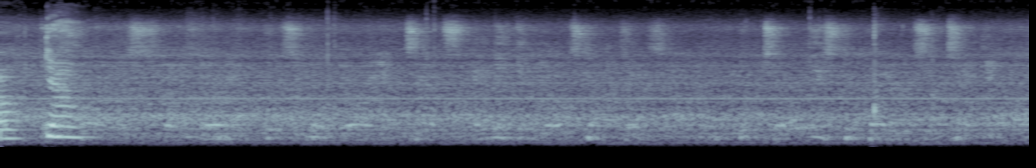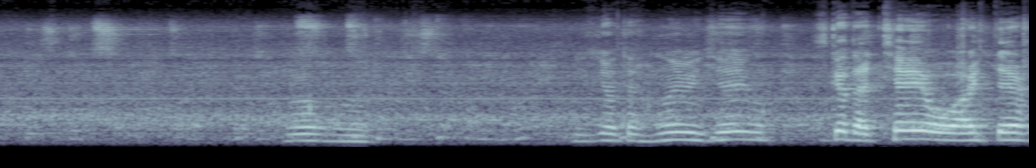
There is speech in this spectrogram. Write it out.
Oh, yeah. Oh, he's got that flaming table. He's got that tail right there.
